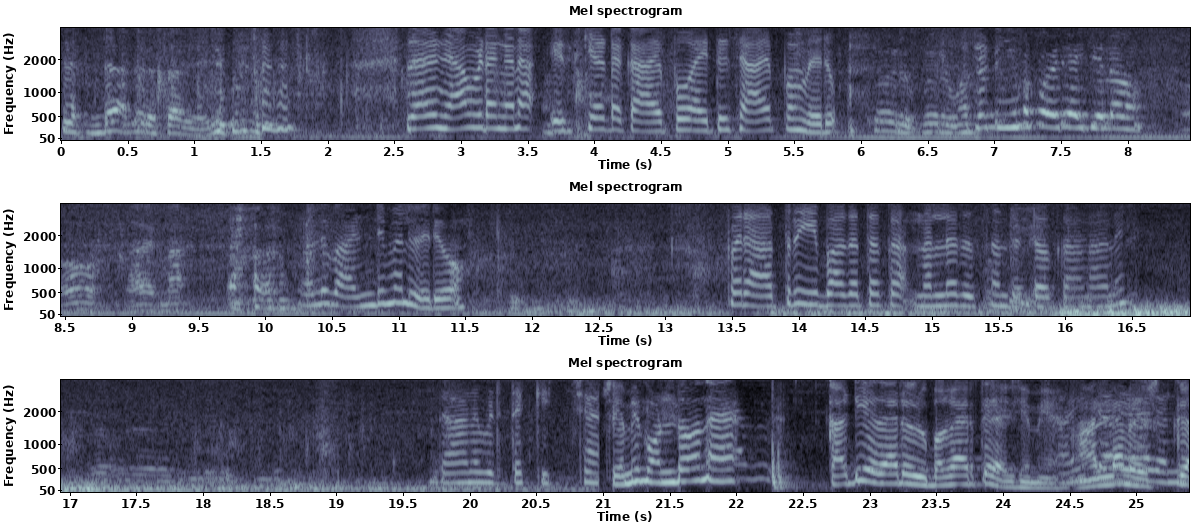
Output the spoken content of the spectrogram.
നല്ല രസമായി അതായത് ഞാൻ ഇവിടെ ഇങ്ങനെ ഇരിക്കട്ടെ കായപ്പുമായിട്ട് ചായപ്പം വരും. വണ്ടിമൽ വണ്ടിമേൽ വരുമോ ഇപ്പൊ രാത്രി ഈ ഭാഗത്തൊക്കെ നല്ല രസമുണ്ട് കേട്ടോ കാണാന്. ഇതാണ് ഇവിടുത്തെ കിച്ചൺ. ക്ഷമി കൊണ്ടുവന്ന കടി ഏതായാലും ഒരു ഉപകാരത്തിലായി ക്ഷമിയ നല്ല വിശക്കുക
